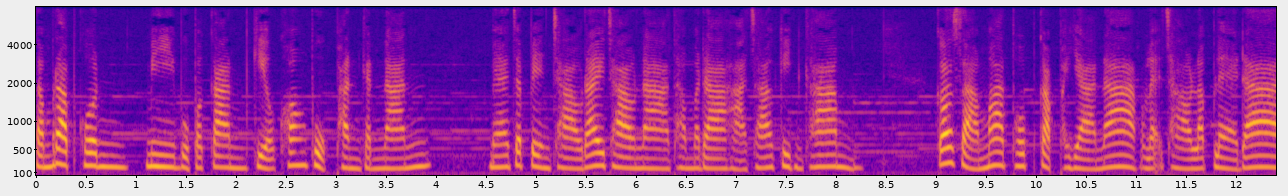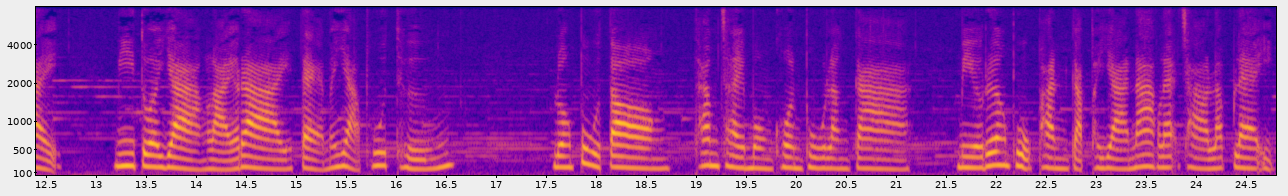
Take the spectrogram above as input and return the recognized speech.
สำหรับคนมีบุพกรรมเกี่ยวข้องผูกพันกันนั้น แม้จะเป็นชาวไร่ชาวนาธรรมดาหาเช้ากินข้ามก็สามารถพบกับพญานาคและชาวลับแลได้ มีตัวอย่างหลายรายแต่ไม่อยากพูดถึง หลวงปู่ตองถ้ำชัยมงคลภูลังกา มีเรื่องผูกพันกับพญานาคและชาวลับแลอีก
